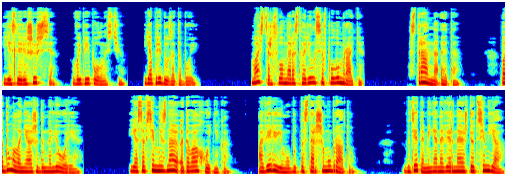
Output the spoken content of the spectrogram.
Если решишься, Выпей полностью. Я приду за тобой. Мастер словно растворился в полумраке. Странно это, подумала неожиданно Леория. Я совсем не знаю этого охотника, а верю ему будто старшему брату. Где-то меня, наверное, ждет семья,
